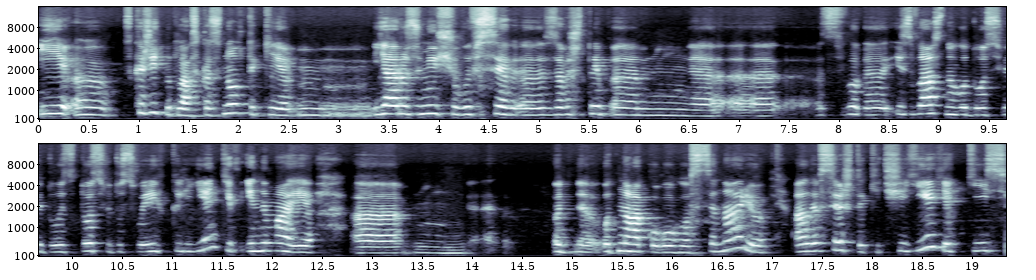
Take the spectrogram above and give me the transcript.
І е, скажіть, будь ласка, знов таки, я розумію, що ви все е, завжди е, із власного досвіду, з досвіду своїх клієнтів, і немає однакового сценарію, але все ж таки, чи є якісь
